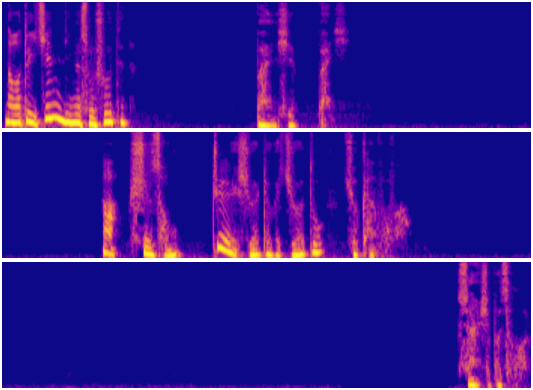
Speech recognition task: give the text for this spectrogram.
那么对经里面所说的呢？半信半疑啊，是从哲学这个角度去看佛法，算是不错了，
